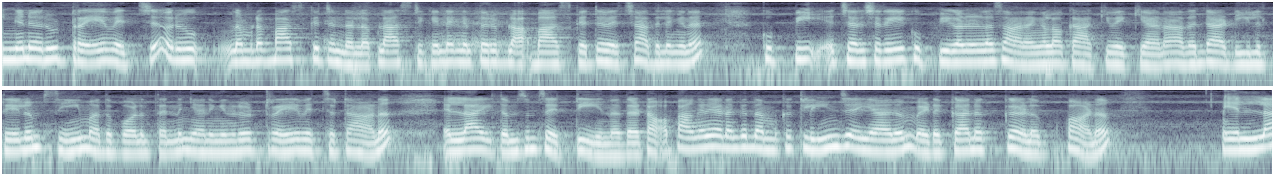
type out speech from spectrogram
ഇങ്ങനെ ഒരു ട്രേ വെച്ച് ഒരു നമ്മുടെ ബാസ്ക്കറ്റ് ഉണ്ടല്ലോ പ്ലാസ്റ്റിക്കിന്റെ ഇങ്ങനത്തെ ഒരു ബാസ്ക്കറ്റ് വെച്ച് അതിലിങ്ങനെ കുപ്പി ചെറിയ ചെറിയ കുപ്പികളുള്ള സാധനങ്ങളൊക്കെ ആക്കി വെക്കുകയാണ്. അതിന്റെ അടിയിലത്തേലും സെയിം അതുപോലെ തന്നെ ഞാനിങ്ങനെ ഒരു ട്രേ വെച്ചിട്ടാണ് എല്ലാ ഐറ്റംസും സെറ്റ് ചെയ്യുന്നത് കേട്ടോ. അപ്പോൾ അങ്ങനെയാണെങ്കിൽ നമുക്ക് ക്ലീൻ ചെയ്യാനും എടുക്കാനൊക്കെ എളുപ്പമാണ്. എല്ലാ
